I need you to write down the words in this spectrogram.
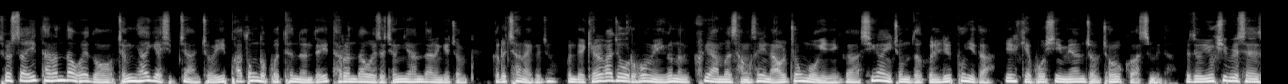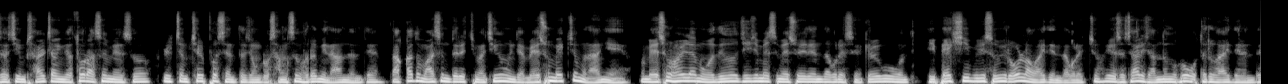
설사 이탈한다고 해도 정리하기가 쉽지 않죠. 이 파동도 버텼는데 이탈한다고 해서 정리한다는 게 좀 그렇잖아요. 그죠? 근데 결과적으로 보면 이거는 크게 한번 상승이 나올 종목이니까 시간이 좀 더 걸릴 뿐이다. 이렇게 보시면 좀 좋을 것 같습니다. 그래서 61선에서 지금 살짝 이제 돌아서면서 1.7% 정도 상승 흐름이 나왔는데 아까도 말씀드렸지만 지금은 이제 매수 맥점은 아니에요. 매수를 하려면 어느 지점에서 매수해야 된다고 그랬어요. 결국은 이 111선 위로 올라와야 된다고 그랬죠. 여기서 자리 잡는 거 보고 들어가야 되는데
